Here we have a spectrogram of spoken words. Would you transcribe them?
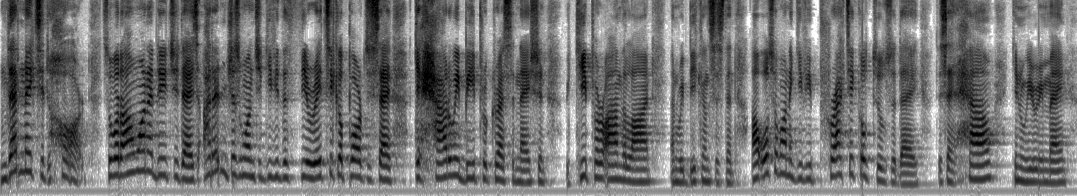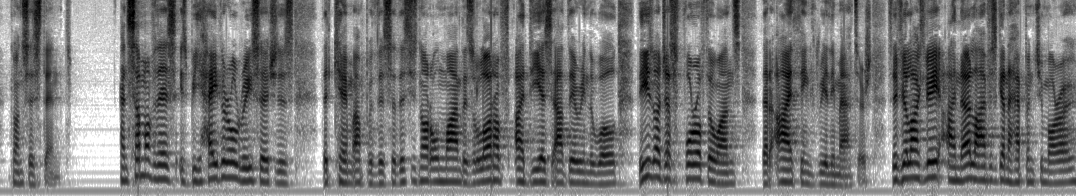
And that makes it hard. So, what I want to do today is, I didn't just want to give you the theoretical part to say, okay, how do we beat procrastination? We keep our eye on the line and we be consistent. I also want to give you practical tools today to say, how can we remain consistent? And some of this is behavioral researchers that came up with this. So this is not all mine. There's a lot of ideas out there in the world. These are just four of the ones that I think really matters. So if you're like me, I know life is going to happen tomorrow.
